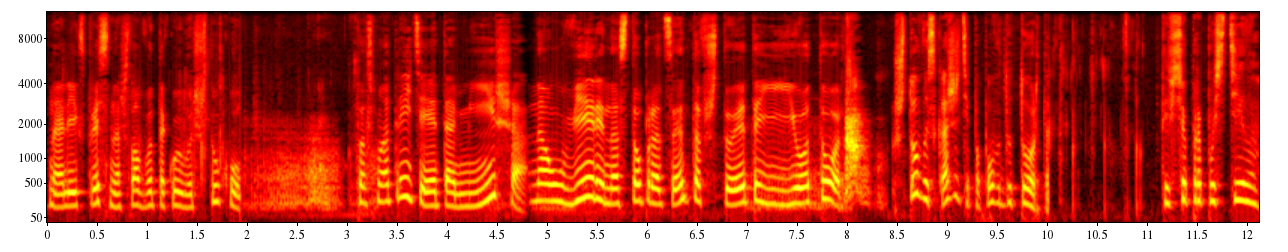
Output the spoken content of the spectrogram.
На Алиэкспрессе нашла вот такую вот штуку. Посмотрите, это Миша. Она уверена сто процентов, что это ее торт. Что вы скажете по поводу торта? Ты все пропустила.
